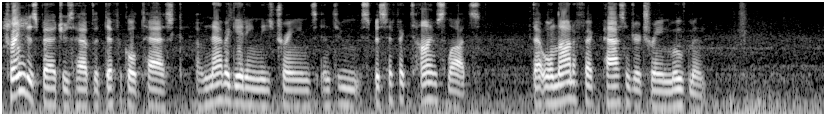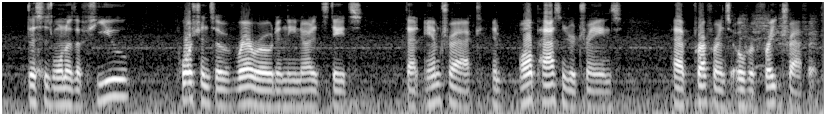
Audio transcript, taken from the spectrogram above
Train dispatchers have the difficult task of navigating these trains into specific time slots that will not affect passenger train movement. This is one of the few portions of railroad in the United States that Amtrak and all passenger trains have preference over freight traffic.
